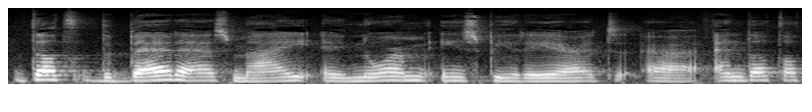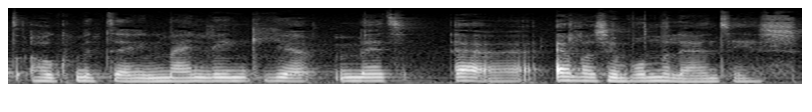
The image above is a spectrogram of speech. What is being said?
dat de badass mij enorm inspireert uh, en dat dat ook meteen mijn linkje met uh, Alice in Wonderland is.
